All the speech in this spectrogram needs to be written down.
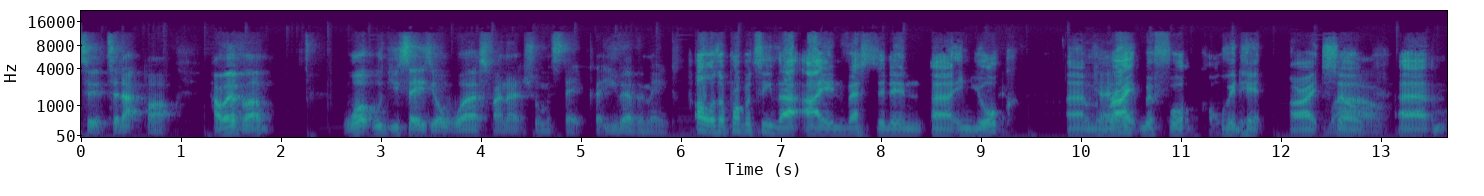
to to that part. However, what would you say is your worst financial mistake that you've ever made? Oh, it was a property that I invested in uh in York um Okay. right before COVID hit. All right. Wow. So um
